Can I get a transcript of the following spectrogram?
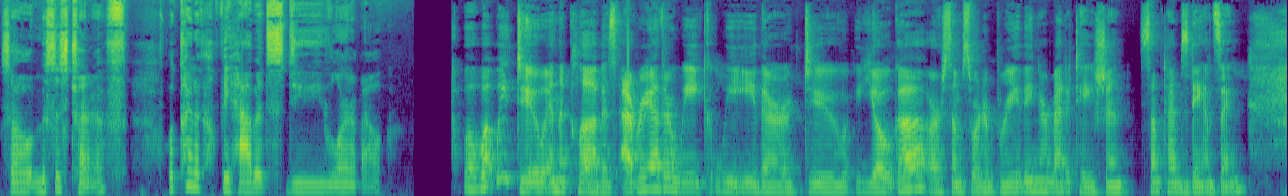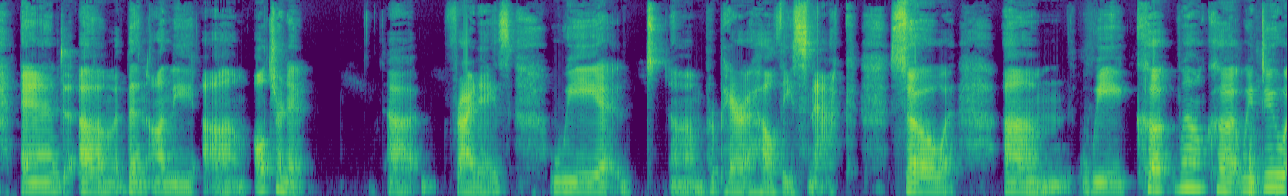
So, Mrs. Treneff, what kind of healthy habits do you learn about? Well, what we do in the club is every other week we either do yoga or some sort of breathing or meditation, sometimes dancing. And um, then on the um, alternate uh, Fridays, we um, prepare a healthy snack. So um, we cook, well, cook, we do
